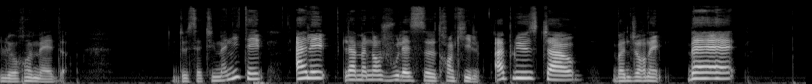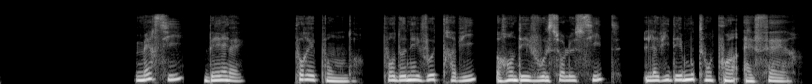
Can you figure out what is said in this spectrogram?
le remède de cette humanité. Allez, là maintenant je vous laisse euh, tranquille. À plus, ciao. Bonne journée. Bé. Merci, Bé. Pour répondre, pour donner votre avis, rendez-vous sur le site lavidemouton.fr.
